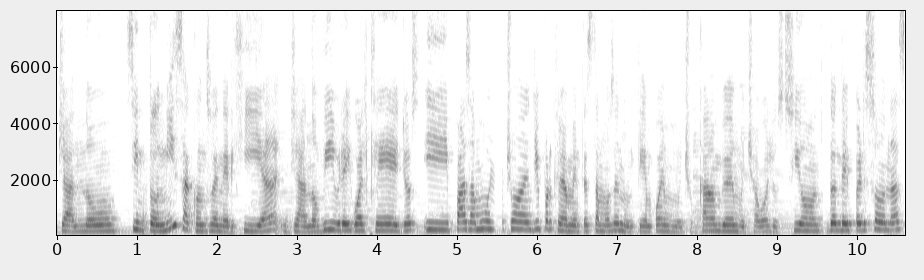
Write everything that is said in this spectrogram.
ya no sintoniza con su energía, ya no vibra igual que ellos y pasa mucho Angie porque obviamente estamos en un tiempo de mucho cambio, de mucha evolución, donde hay personas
